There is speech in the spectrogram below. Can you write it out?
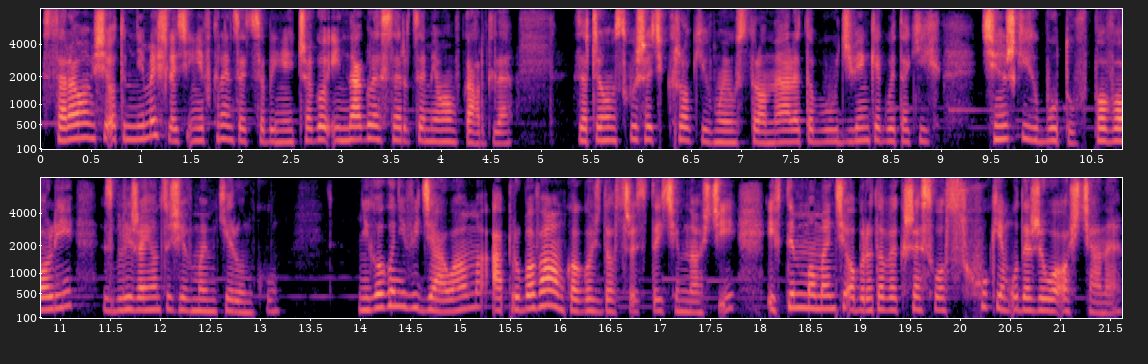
Starałam się o tym nie myśleć i nie wkręcać sobie niczego, i nagle serce miałam w gardle. Zaczęłam słyszeć kroki w moją stronę, ale to był dźwięk jakby takich ciężkich butów, powoli zbliżający się w moim kierunku. Nikogo nie widziałam, a próbowałam kogoś dostrzec w tej ciemności, i w tym momencie obrotowe krzesło z hukiem uderzyło o ścianę.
